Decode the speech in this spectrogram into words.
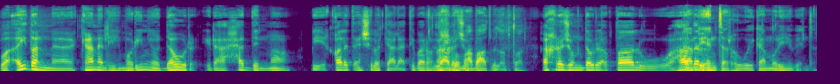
وأيضا كان لمورينيو دور إلى حد ما بإقالة أنشيلوتي على اعتباره. لعبوا مع بعض بالأبطال. اخرجوا من دوري الأبطال وهذا كان بإنتر هو كان مورينيو بإنتر.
